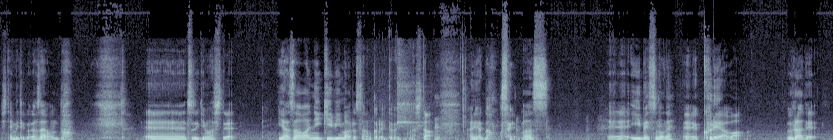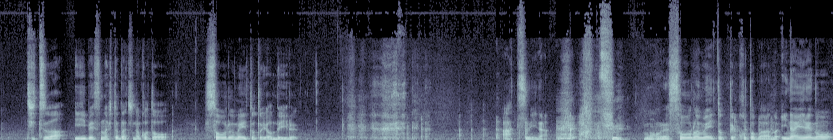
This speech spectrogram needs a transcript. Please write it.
してみてください本当えー、続きまして矢沢ニキビ丸さんからいただきました。ありがとうございますえー、イーベスのね、えークレアは裏で実はイーベスの人たちのことをソウルメイトと呼んでいる。熱いな。もう俺ソウルメイトって言葉あのいないれの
